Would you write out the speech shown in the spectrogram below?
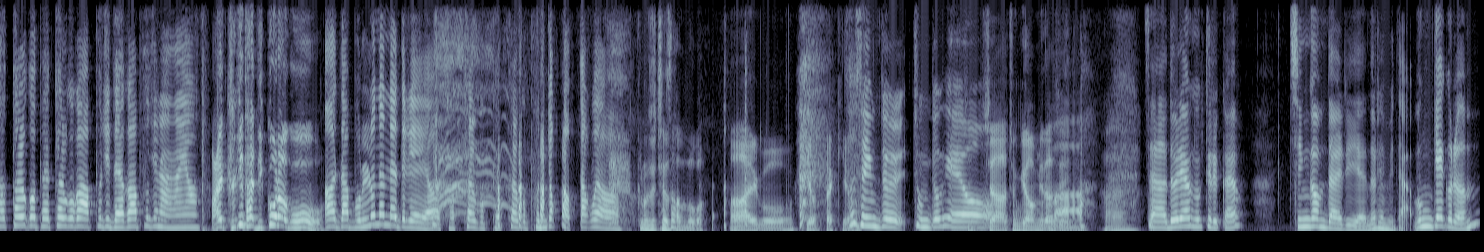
적혈구, 백혈구가 아프지 내가 아프진 않아요. 아니 그게 다 네 거라고. 아, 나 모르는 애들이에요. 적혈구, 백혈구 본 적도 없다고요. 그러면서 채소 안 먹어. 아이고 귀엽다 귀여워. 선생님들 존경해요. 진짜 존경합니다 선생님. 아. 자 노래 한 곡 들을까요? 진검다리의 노래입니다. 뭉게구름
